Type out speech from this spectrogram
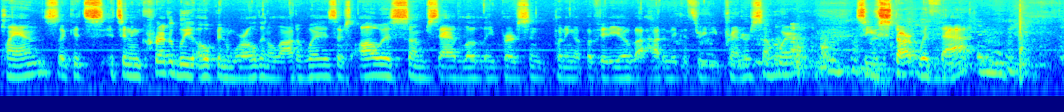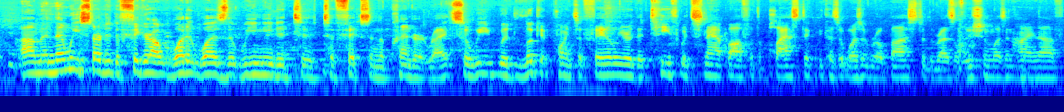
plans. Like it's it's an incredibly open world in a lot of ways. There's always some sad, lonely person putting up a video about how to make a 3D printer somewhere. so you start with that. Um, and then we started to figure out what it was that we needed to, to fix in the printer, right? So we would look at points of failure. The teeth would snap off of the plastic because it wasn't robust or the resolution wasn't high enough.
